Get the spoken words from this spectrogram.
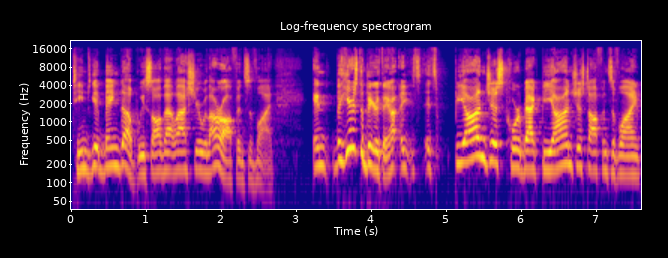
teams get banged up. We saw that last year with our offensive line. And but here's the bigger thing: it's, it's beyond just quarterback, beyond just offensive line.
